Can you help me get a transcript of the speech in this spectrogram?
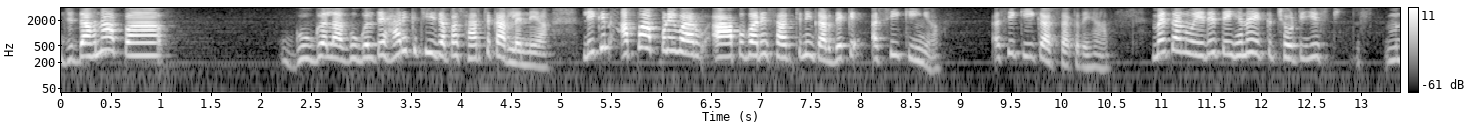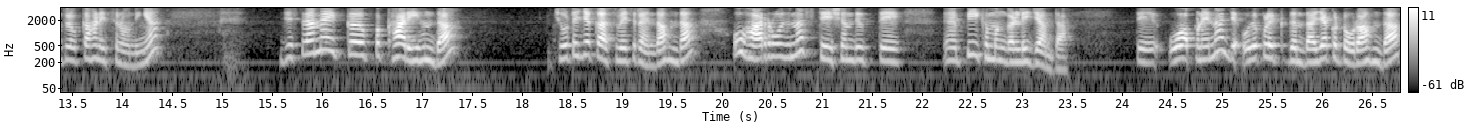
ਜਿੱਦਾਂ ਨਾ ਆਪਾਂ ਗੂਗਲ ਆ ਗੂਗਲ ਤੇ ਹਰ ਇੱਕ ਚੀਜ਼ ਆਪਾਂ ਸਰਚ ਕਰ ਲੈਂਦੇ ਆ ਲੇਕਿਨ ਆਪਾਂ ਆਪਣੇ ਵਾਰ, ਆਪ ਬਾਰੇ ਸਰਚ ਨਹੀਂ ਕਰਦੇ ਕਿ ਅਸੀਂ ਕੀ ਆ ਅਸੀਂ ਕੀ ਕਰ ਸਕਦੇ ਹਾਂ। ਮੈਂ ਤੁਹਾਨੂੰ ਇਹਦੇ ਤੇ ਹੈ ਨਾ ਇੱਕ ਛੋਟੀ ਜਿਹੀ ਸਟ- ਮਤਲਬ ਕਹਾਣੀ ਸੁਣਾਉਣੀ ਆ ਜਿਸ ਤਰ੍ਹਾਂ ਨਾ ਇੱਕ ਭਖਾਰੀ ਹੁੰਦਾ, ਛੋਟੇ ਜਿਹੇ ਕਸਬੇ 'ਚ ਰਹਿੰਦਾ ਹੁੰਦਾ, ਉਹ ਹਰ ਰੋਜ਼ ਨਾ ਸਟੇਸ਼ਨ ਦੇ ਉੱਤੇ ਭੀਖ ਮੰਗਣ ਲਈ ਜਾਂਦਾ। ਤੇ ਉਹ ਆਪਣੇ ਨਾ ਜ- ਉਹਦੇ ਕੋਲ ਇੱਕ ਗੰਦਾ ਜਿਹਾ ਕਟੋਰਾ ਹੁੰਦਾ,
